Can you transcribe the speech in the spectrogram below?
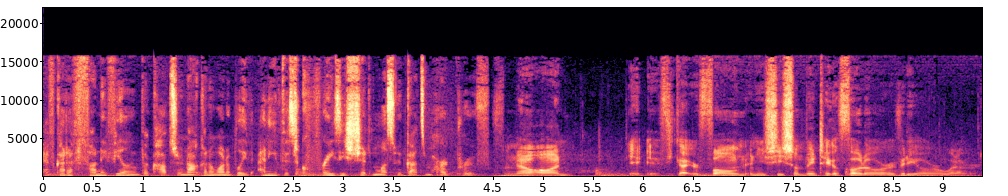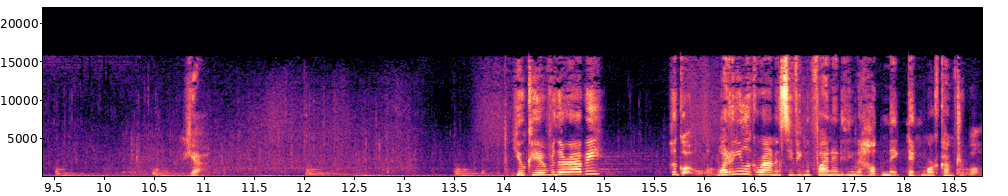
I've got a funny feeling the cops are not gonna want to believe any of this crazy shit unless we've got some hard proof. From now on, if you got your phone and you see something, take a photo or a video or whatever. Yeah. You okay over there, Abi? Look, why don't you look around and see if you can find anything to help make Nick more comfortable?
